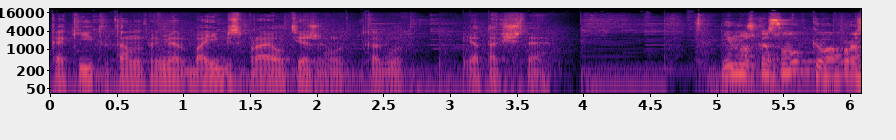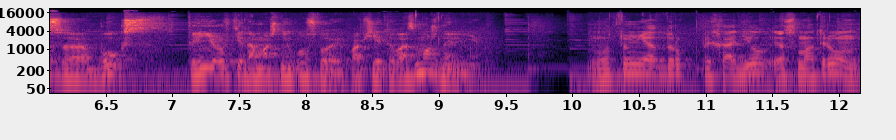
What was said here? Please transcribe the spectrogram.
какие-то там, например, бои без правил те же, вот как вот я так считаю. Немножко с улыбкой вопрос. Бокс тренировки домашних условиях. Вообще это возможно или нет? Ну, вот у меня друг приходил, я смотрю, он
